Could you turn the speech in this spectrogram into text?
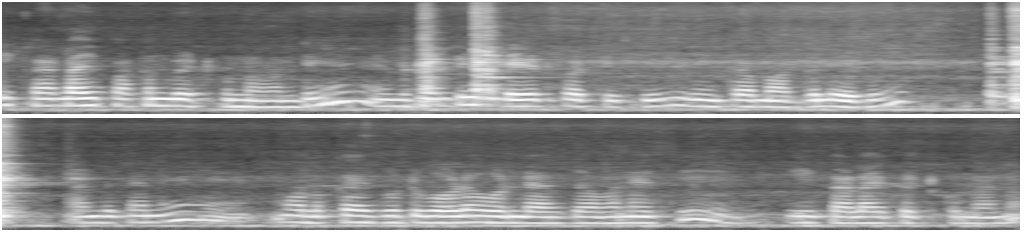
ఈ కళాయి పక్కన పెట్టుకున్నామండి. ఎందుకంటే లేట్ పట్టింది ఇంకా మగ్గలేదు. అందుకని ములక్కాయ గుడ్డు కూడా వండేద్దాం అనేసి ఈ కళాయి పెట్టుకున్నాను.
